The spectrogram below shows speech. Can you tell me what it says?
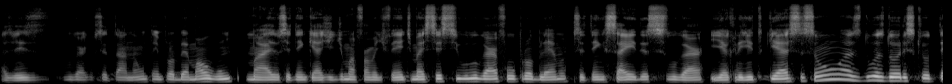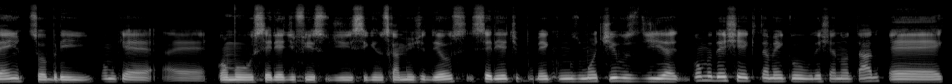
Às vezes o lugar que você tá não tem problema algum, mas você tem que agir de uma forma diferente. Mas se esse lugar for o problema, você tem que sair desse lugar. E acredito que essas são as duas dores que eu tenho sobre como que é, é como seria difícil de seguir nos caminhos de Deus. E seria tipo meio que uns motivos de, como eu deixei aqui também que eu deixei anotado, é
